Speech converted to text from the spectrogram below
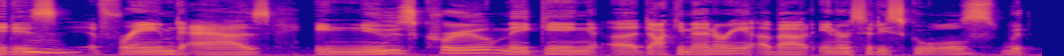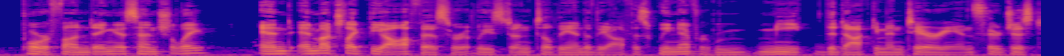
It is mm. framed as a news crew making a documentary about inner city schools with poor funding, essentially. And, and much like The Office, or at least until the end of The Office, we never meet the documentarians. They're just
